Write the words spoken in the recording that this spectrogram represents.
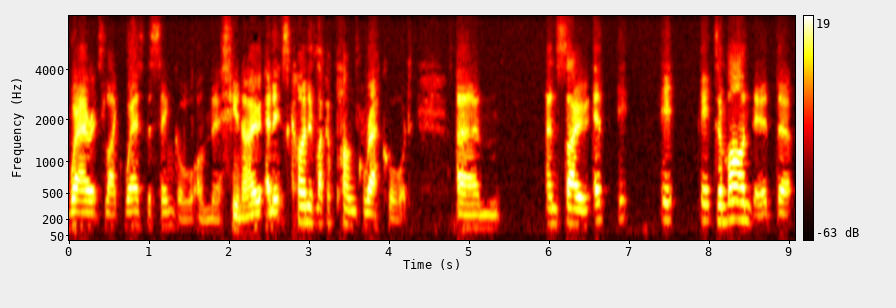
where it's like, where's the single on this, you know? And it's kind of like a punk record. Um, and so it, it, it, it demanded that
